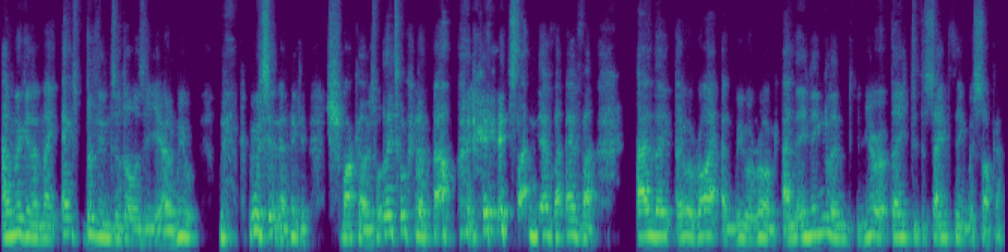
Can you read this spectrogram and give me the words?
and we're going to make X billions of dollars a year. And we we, we were sitting there thinking, schmuckos, what are they talking about? it's like never ever. And they, they were right and we were wrong. And in England in Europe, they did the same thing with soccer.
